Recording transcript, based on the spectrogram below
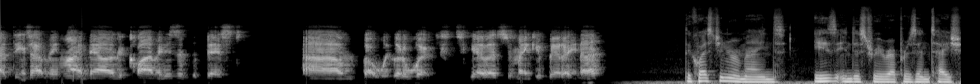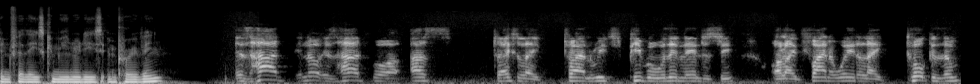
uh, things happening right now. The climate isn't the best, um, but we've got to work together to make it better. You know. The question remains: Is industry representation for these communities improving? It's hard, you know. It's hard for us to actually like try and reach people within the industry or like find a way to like talk to them.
